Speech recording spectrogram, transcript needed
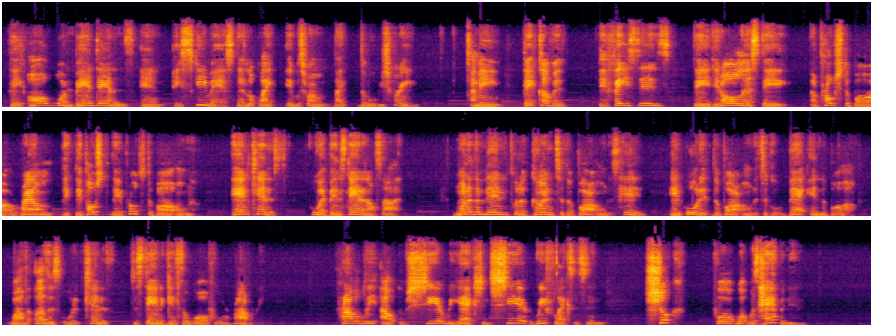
They all wore bandanas and a ski mask that looked like it was from like the movie Scream. I mean, they covered their faces. They did all this. They approached the bar around. They they, post, they approached the bar owner and Kenneth, who had been standing outside. One of the men put a gun to the bar owner's head and ordered the bar owner to go back in the bar, while the others ordered Kenneth to stand against a wall for a robbery. Probably out of sheer reaction, sheer reflexes, and shook for what was happening.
